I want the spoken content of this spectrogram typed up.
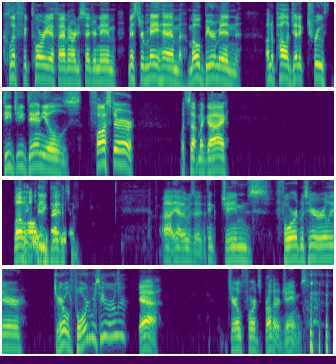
Cliff Victoria, if I haven't already said your name, Mr. Mayhem, Mo Bierman, Unapologetic Truth, DG Daniels, Foster. What's up, my guy? Love Big all Ben you guys. Davidson. Ah, yeah, there was a. I think James Ford was here earlier. Gerald Ford was here earlier. Yeah, Gerald Ford's brother, James.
